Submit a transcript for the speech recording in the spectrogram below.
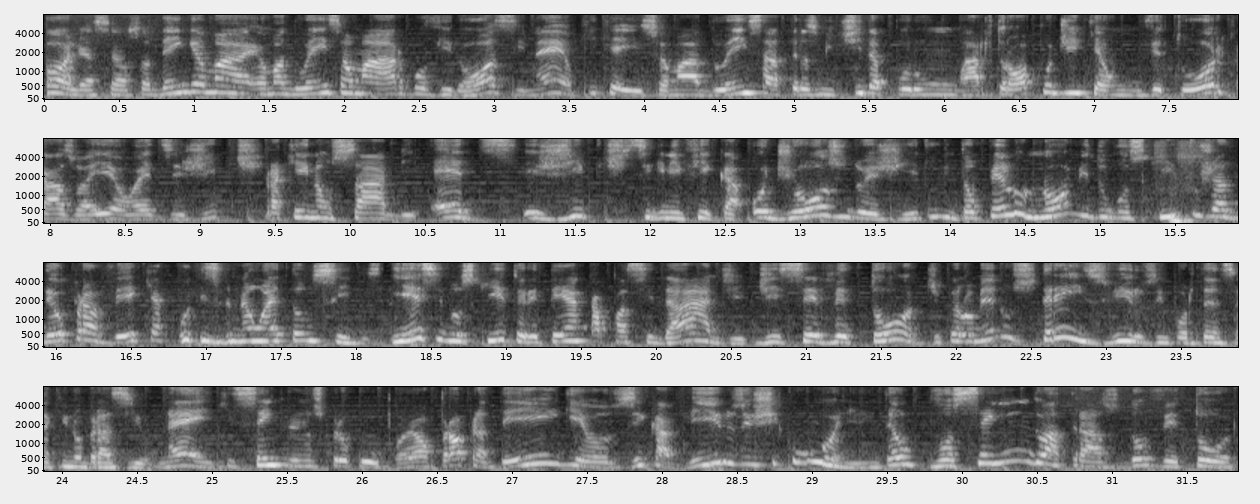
Olha, Celso, a dengue é uma, é uma doença, uma arbovirose, né? O que, que é isso? É uma doença transmitida por um artrópode, que é um vetor, caso aí é o Aedes aegypti. Para quem não sabe, Aedes aegypti significa odioso do Egito, então pelo nome do mosquito já deu para ver que a coisa não é tão simples. E esse mosquito, ele tem a capacidade de ser vetor de pelo menos três vírus importantes aqui no Brasil, né? E que sempre nos preocupam. É a própria dengue, o zika vírus e chikungunya. Então, você indo atrás do vetor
